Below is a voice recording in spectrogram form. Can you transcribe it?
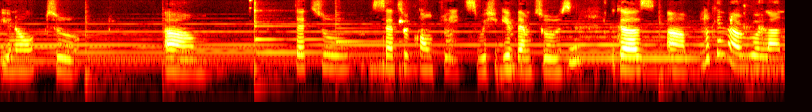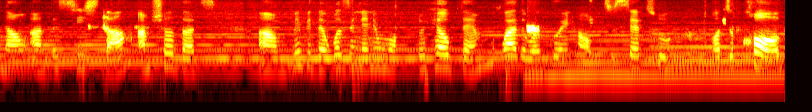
you know, to um, settle settle conflicts. We should give them tools because um, looking at Roland now and the sister, I'm sure that um, maybe there wasn't anyone to help them while they were growing up to settle or to curb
